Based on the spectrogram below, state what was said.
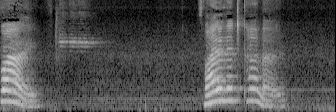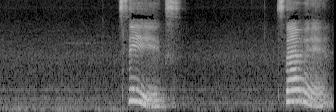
five, violet color, six, seven,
